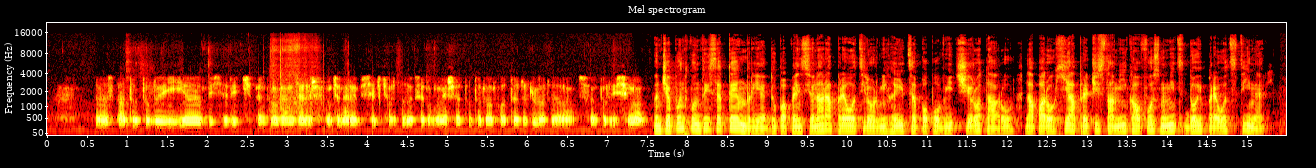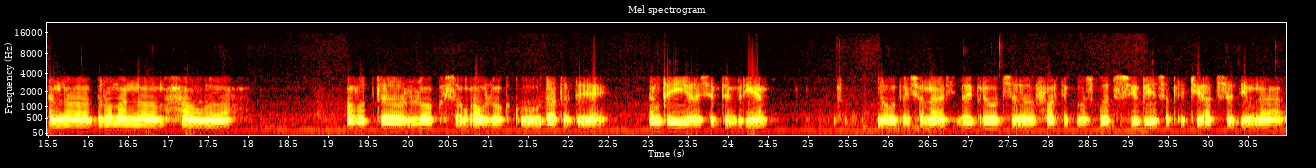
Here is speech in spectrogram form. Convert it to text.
statutului uh, Bisericii pentru organizarea și funcționarea Bisericii Ortodoxe Române și a tuturor hotărârilor uh, Sfântului Sinod. Începând cu 1 septembrie, după pensionarea preoților Mihăiță Popovici și Rotaru, la parohia Precista Mică au fost numiți doi preoți tineri. În uh, Roman au avut loc sau au loc cu data de 1 septembrie două pensionari, doi preoți uh, foarte cunoscuți, iubiți, apreciați din uh,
